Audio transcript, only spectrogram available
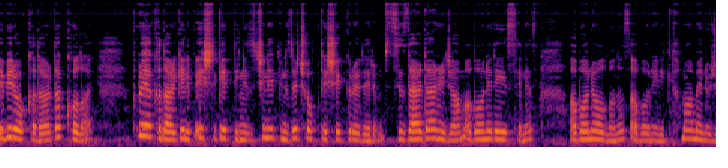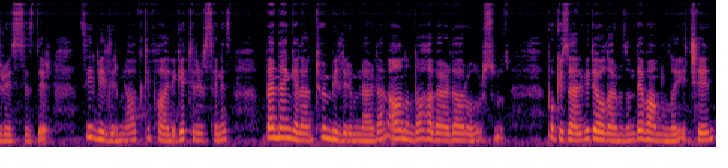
ve bir o kadar da kolay. Buraya kadar gelip eşlik ettiğiniz için hepinize çok teşekkür ederim. Sizlerden ricam abone değilseniz abone olmanız, abonelik tamamen ücretsizdir. Zil bildirimini aktif hale getirirseniz benden gelen tüm bildirimlerden anında haberdar olursunuz. Bu güzel videolarımızın devamlılığı için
